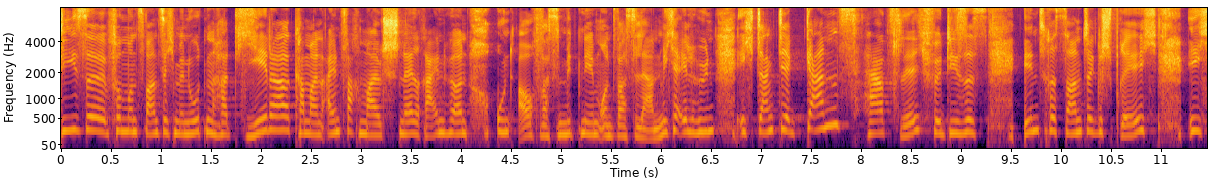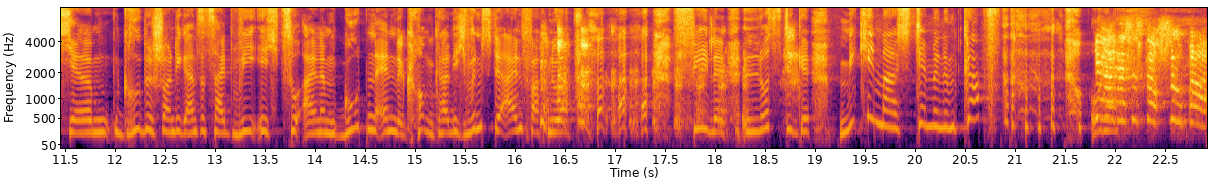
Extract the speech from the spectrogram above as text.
Diese 25 Minuten hat jeder, kann man einfach mal schnell reinhören und auch was mitnehmen und was lernen. Michael Hühn, ich danke dir ganz herzlich für dieses interessante Gespräch. Ich ähm, grübel schon die ganze Zeit, wie ich zu einem guten Ende kommen kann. Ich wünsche dir einfach nur viele lustige Mickey Maus Stimmen im Kopf. Oder ja, das ist doch super.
